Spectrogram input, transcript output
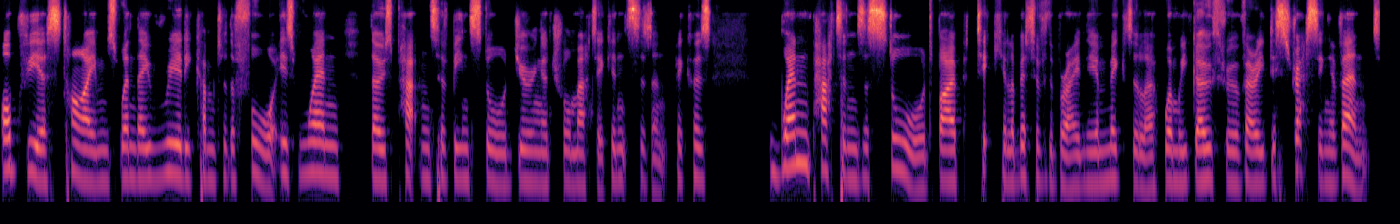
obvious times when they really come to the fore is when those patterns have been stored during a traumatic incident because when patterns are stored by a particular bit of the brain, the amygdala, when we go through a very distressing event,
